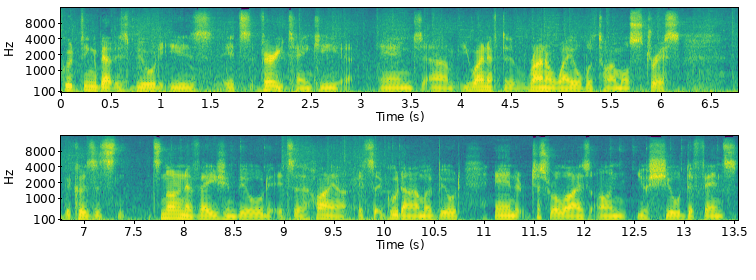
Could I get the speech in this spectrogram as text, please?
good thing about this build is it's very tanky and um, you won't have to run away all the time or stress because it's it's not an evasion build it's a higher it's a good armor build and it just relies on your shield defense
